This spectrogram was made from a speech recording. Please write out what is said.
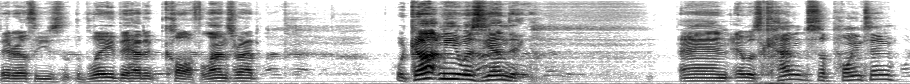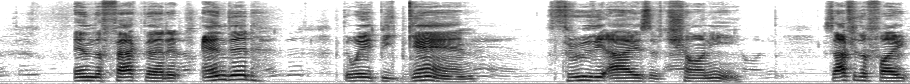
Feyd-Rautha used the blade. They had to call off the Landsraad. What got me was the ending. And it was kind of disappointing in the fact that it ended the way it began through the eyes of Chani. Because after the fight,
